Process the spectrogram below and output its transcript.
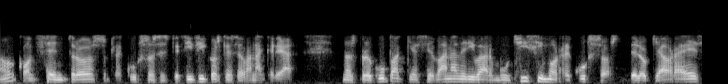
¿no? con centros, recursos específicos que se van a crear. Nos preocupa que se van a derivar muchísimos recursos de lo que ahora es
